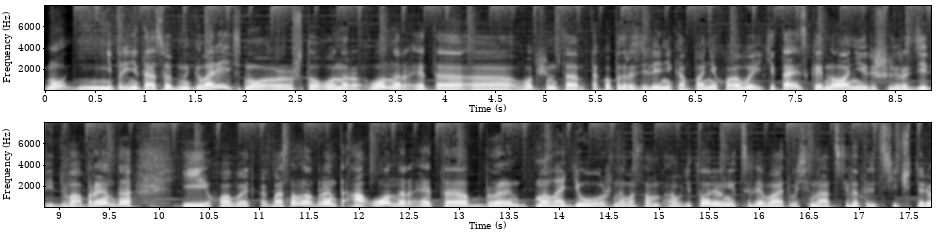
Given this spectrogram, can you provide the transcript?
ну, не принято особенно говорить, но что Honor, Honor это, а, в общем-то, такое подразделение компании Huawei китайской, но они решили разделить два бренда, и Huawei это как бы основной бренд, а Honor это бренд молодежный, в основном аудитория у них целевая от 18 до 34,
